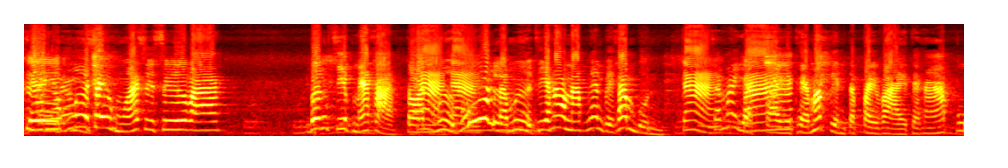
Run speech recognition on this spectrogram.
เกธุยยกมือใส่หัวซื่อๆว่า เบิ่งคลิปแหม่ค่ะ ตอนจ้ามือจ้าพูนละมือที่เฮานับเงินไปทำบุญจ้าจะมาอยากไปแถมมาเปลี่ยนแต่ไปไหวแต่หาปู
